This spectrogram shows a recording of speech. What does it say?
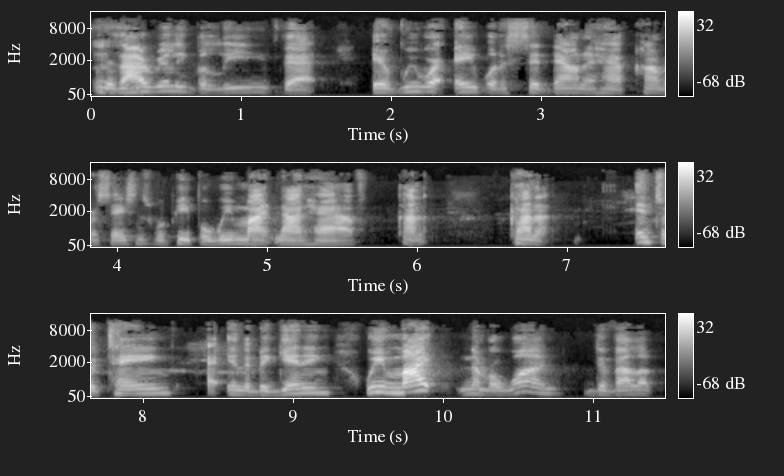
because mm-hmm. i really believe that if we were able to sit down and have conversations with people we might not have kind of kind of entertained in the beginning we might number one develop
